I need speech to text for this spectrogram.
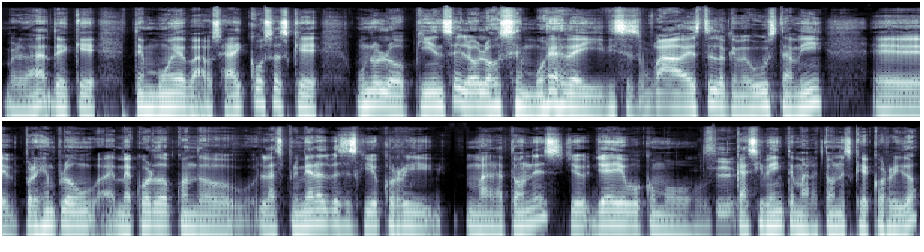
¿Verdad? De que te mueva. O sea, hay cosas que uno lo piensa y luego, se mueve y dices, wow, esto es lo que me gusta a mí. Eh, por ejemplo, me acuerdo cuando las primeras veces que yo corrí maratones, yo ya llevo como casi 20 maratones que he corrido.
